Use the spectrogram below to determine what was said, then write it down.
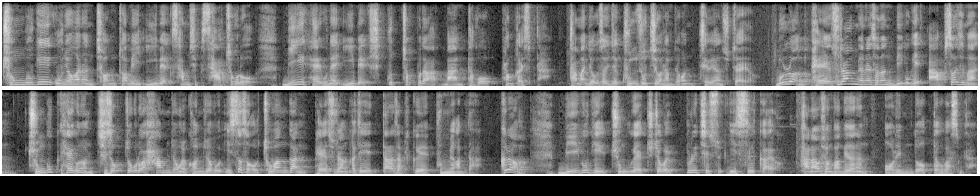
중국이 운영하는 전투함이 234척으로 미 해군의 219척보다 많다고 평가했습니다. 다만 여기서 이제 군수 지원 함정은 제외한 숫자예요. 물론 배수량 면에서는 미국이 앞서지만 중국 해군은 지속적으로 함정을 건조하고 있어서 조만간 배수량까지 따라잡힐 게 분명합니다. 그럼 미국이 중국의 추적을 뿌리칠 수 있을까요? 하나오션 관계자는 어림도 없다고 봤습니다.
